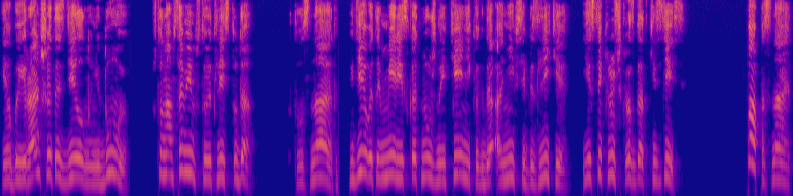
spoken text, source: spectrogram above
Я бы и раньше это сделал, но не думаю, что нам самим стоит лезть туда. Кто знает, где в этом мире искать нужные тени, когда они все безликие, если ключ к разгадке здесь? Папа знает.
